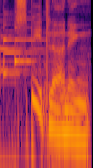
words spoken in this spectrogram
Speed Learning.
